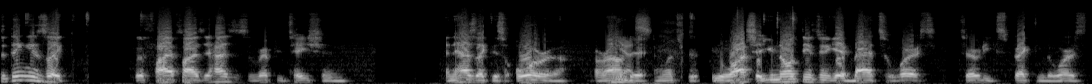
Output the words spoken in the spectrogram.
the thing is, like, with Fireflies, it has this reputation, and it has like this aura around Yes. it. And once you, you watch it, you know things gonna get bad to worse. So you're already expecting the worst.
